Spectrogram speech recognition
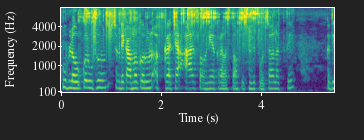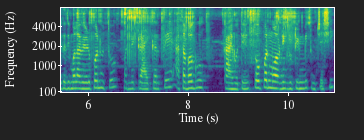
खूप लवकर उठून सगळे कामं करून अकराच्या आज पावणे अकरा वाजता ऑफिसमध्ये पोचावं लागते. कधी कधी मला वेळ पण होतो पण मी ट्राय करते. आता बघू काय होते. तो पण मॉर्निंग रुटीन मी तुमच्याशी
